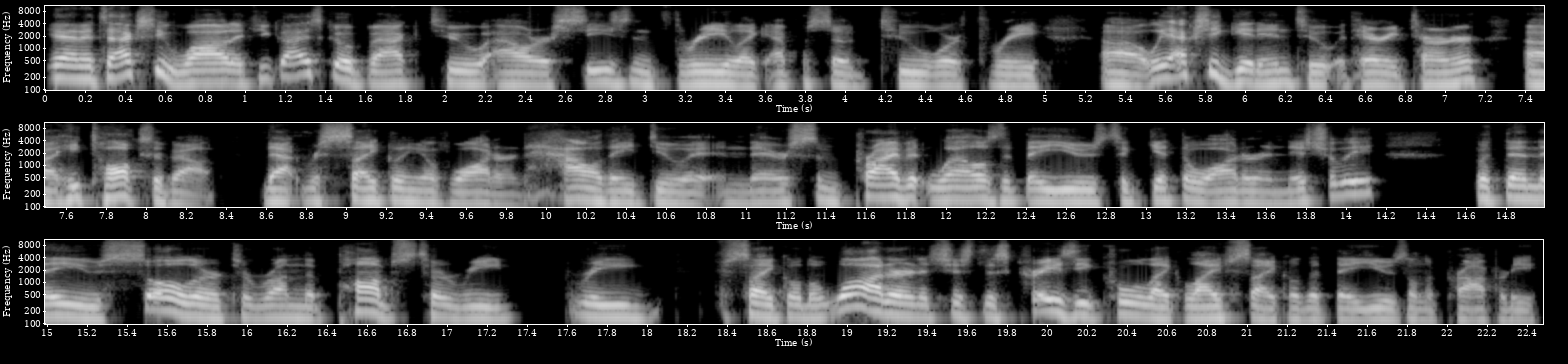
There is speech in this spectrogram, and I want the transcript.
Yeah, and it's actually wild. If you guys go back to our season three, like episode two or three, uh, we actually get into it with Harry Turner. Uh, he talks about that recycling of water and how they do it. And there's some private wells that they use to get the water initially, but then they use solar to run the pumps to re recycle the water. And it's just this crazy cool like life cycle that they use on the property,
